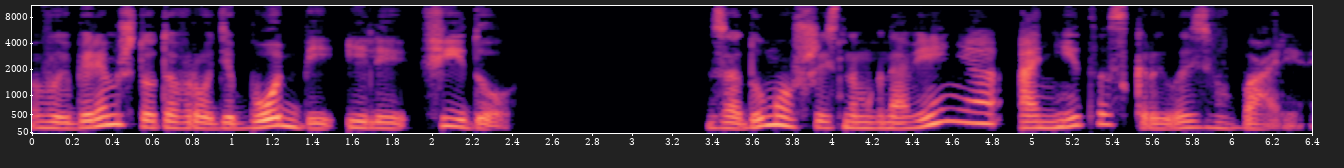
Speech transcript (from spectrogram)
выберем что-то вроде Бобби или Фидо. Задумавшись на мгновение, Анита скрылась в баре.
